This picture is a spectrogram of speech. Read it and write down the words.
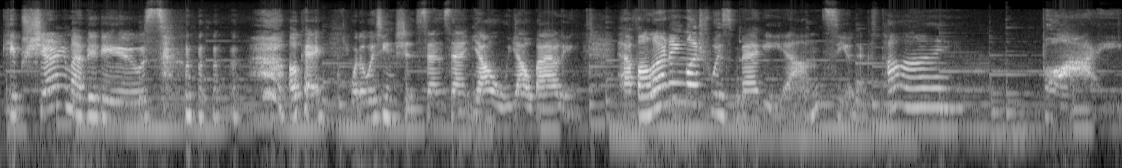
keep sharing my videos. okay, 我的微信是三三幺五幺五八幺零。Have fun learning English with Maggie, and see you next time. Bye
